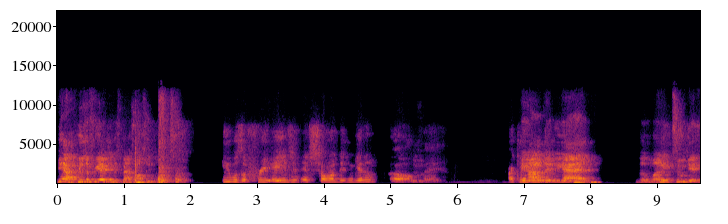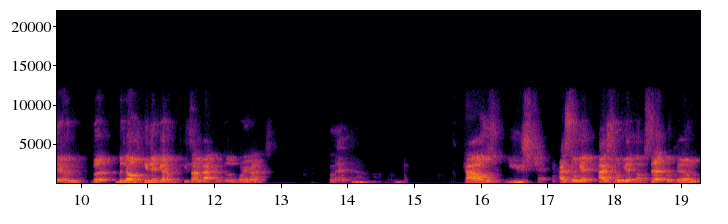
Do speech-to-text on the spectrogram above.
Yeah, he was a free agent this past offseason. He was a free agent, and Sean didn't get him. Oh man, I can't. I don't think we had the money to get him, but but no, he didn't get him. He signed back with the 49ers. Man. Kyle Juszczyk. I still get I still get upset with him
